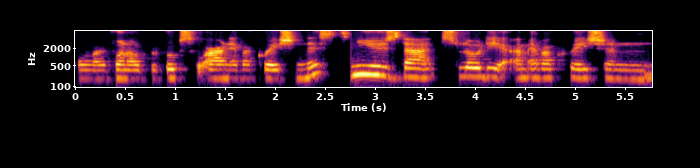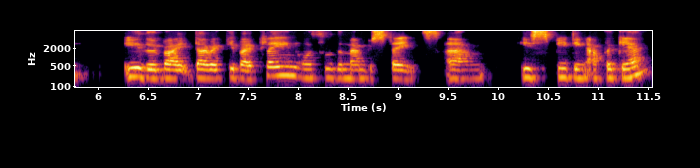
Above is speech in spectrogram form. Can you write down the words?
or vulnerable groups who are on evacuation lists. News that slowly um, evacuation, either by directly by plane or through the member states, um, is speeding up again.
